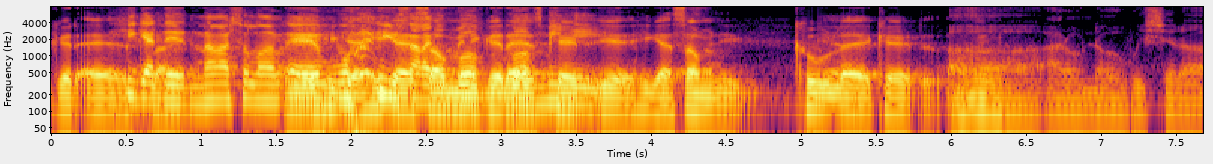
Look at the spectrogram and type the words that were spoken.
good ass. He got like, that nonchalant Yeah, ass he got, he got so like many buff- good buff ass characters. Yeah, he got so many cool Yeah. ass characters. I mean, Uh, I don't know if we should uh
